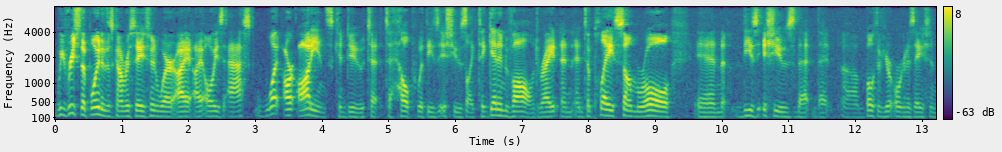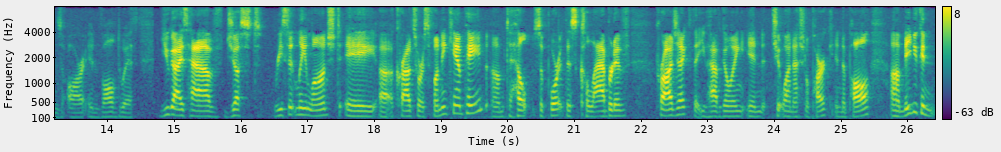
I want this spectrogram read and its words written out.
We've reached the point of this conversation where I, I always ask what our audience can do to, to help with these issues, like to get involved, right? And and to play some role in these issues that, that um, both of your organizations are involved with. You guys have just recently launched a, uh, a crowdsourced funding campaign um, to help support this collaborative project that you have going in Chitwan National Park in Nepal. Um, maybe you can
